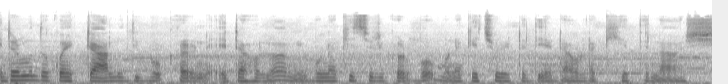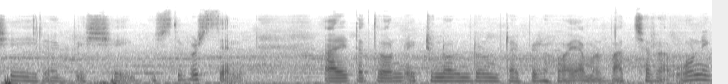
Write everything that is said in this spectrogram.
এটার মধ্যে কয়েকটা আলু দিব, কারণ এটা হলো আমি বোনা খিচুড়ি করব। বোনা খিচুড়িটা দিয়ে ডাউলটা খেতে না সেই লাগবে সেই, বুঝতে পারছেন? আর এটা তো একটু নরম নরম টাইপের হয়, আমার বাচ্চারা অনেক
